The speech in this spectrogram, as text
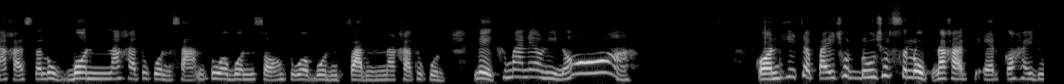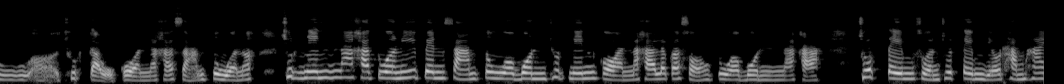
นะคะ สรุปบนนะคะ ทุกคน 3 ตัวบน 2 ตัวบนฟันนะคะ ทุกคนเลขขึ้นมาแนวนี้เนาะ ก่อนที่จะไปชุดดูชุดสรุปนะคะ แอดก็ให้ดูชุดเก่าก่อนนะคะสามตัวเนาะชุดเน้นนะคะ ตัวนี้เป็นสามตัวบนชุดเน้นก่อนนะคะ แล้วก็สองตัวบนนะคะ ชุดเต็มส่วนชุดเต็มเดี๋ยวทำให้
